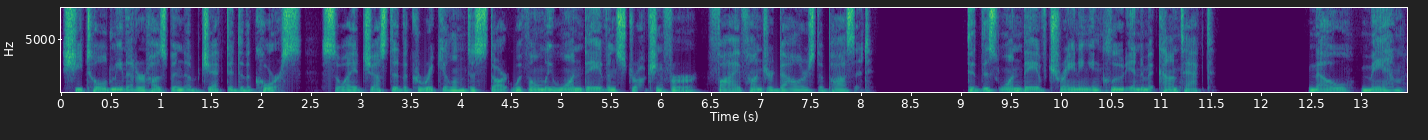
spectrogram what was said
she told me that her husband objected to the course, so I adjusted the curriculum to start with only one day of instruction for her, $500 deposit. Did this one day of training include intimate contact? No, ma'am,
